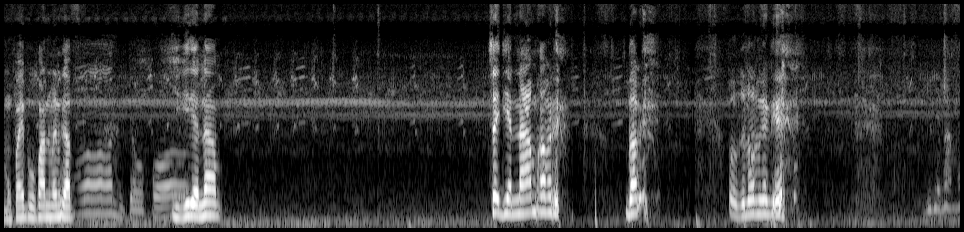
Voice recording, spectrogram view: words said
มองไฟผูพันมันครับอนเจ้าพอกี่กี่เดียนน้ำใส่เดียนน้ำครับมันบัก โอ้คือล้นกันเดียวยืนยันน้ำไหม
